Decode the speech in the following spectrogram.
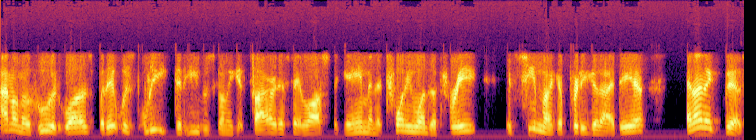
I don't know who it was, but it was leaked that he was going to get fired if they lost the game. And at 21 to 3, it seemed like a pretty good idea. And I think this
